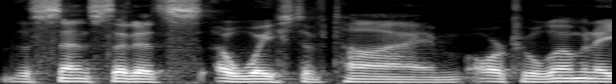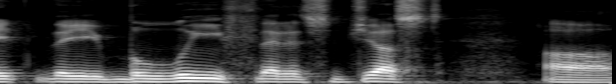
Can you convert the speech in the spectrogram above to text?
the sense that it's a waste of time or to eliminate the belief that it's just uh,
